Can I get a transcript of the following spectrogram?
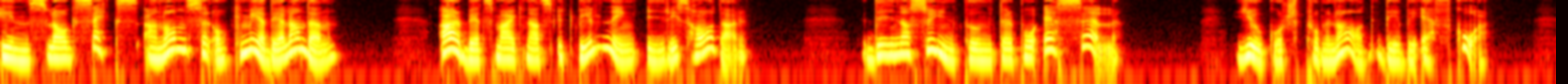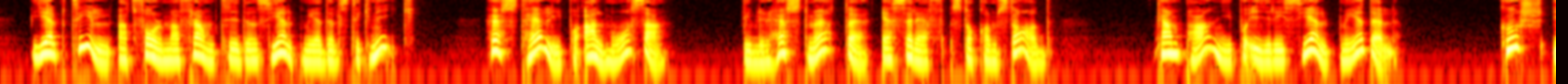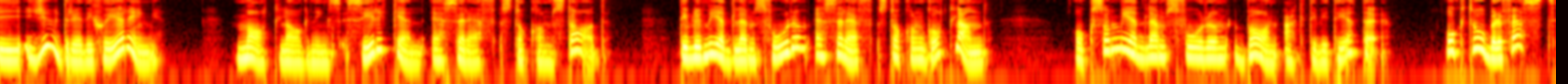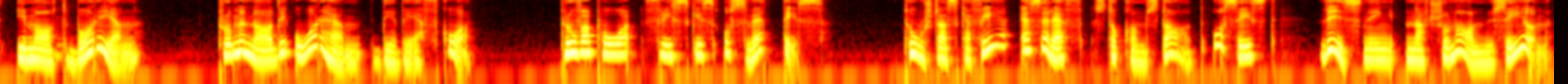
Inslag 6 Annonser och meddelanden. Arbetsmarknadsutbildning Iris Hadar Dina synpunkter på SL Djurgårdspromenad DBFK Hjälp till att forma framtidens hjälpmedelsteknik. Hösthelg på Almåsa. Det blir höstmöte SRF Stockholms stad. Kampanj på Iris hjälpmedel. Kurs i ljudredigering. Matlagningscirkel SRF Stockholms stad. Det blir medlemsforum SRF Stockholm Gotland. Också medlemsforum barnaktiviteter. Oktoberfest i Matborgen. Promenad i Århem DBFK Prova på Friskis och Svettis. Torsdagscafé SRF Stockholms stad. Och sist Visning Nationalmuseum.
